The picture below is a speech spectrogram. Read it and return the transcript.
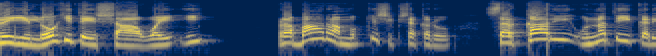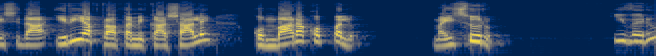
ಶ್ರೀ ಲೋಹಿತೇಶ ವೈಇ ಪ್ರಭಾರ ಮುಖ್ಯ ಶಿಕ್ಷಕರು ಸರ್ಕಾರಿ ಉನ್ನತೀಕರಿಸಿದ ಹಿರಿಯ ಪ್ರಾಥಮಿಕ ಶಾಲೆ ಕುಂಬಾರಕೊಪ್ಪಲು, ಮೈಸೂರು. ಇವರು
